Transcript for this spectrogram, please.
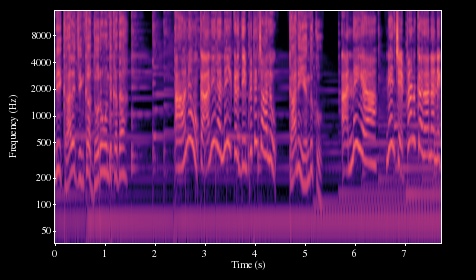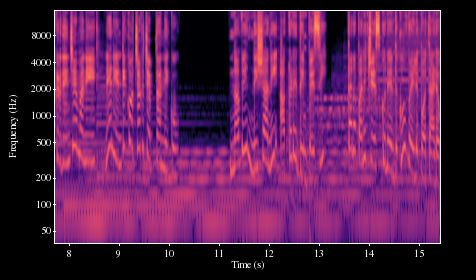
నీ కాలేజ్ ఇంకా దూరం ఉంది కదా? అవును కానీ నన్ను ఇక్కడ దింపితే చాలు. కానీ ఎందుకు? అన్నయ్య నేను చెప్పాను కదా నన్ను ఇక్కడ దించేయమని. నేను ఇంటికి వచ్చాక చెప్తాను నీకు. నవీన్ నిషాని అక్కడే దింపేసి తన పని చేసుకునేందుకు వెళ్ళిపోతాడు.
